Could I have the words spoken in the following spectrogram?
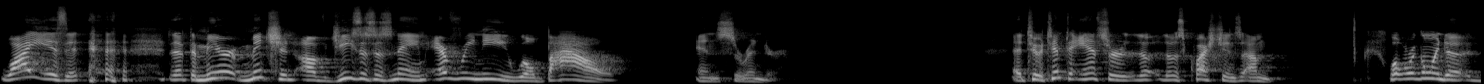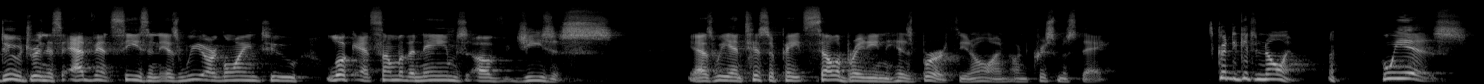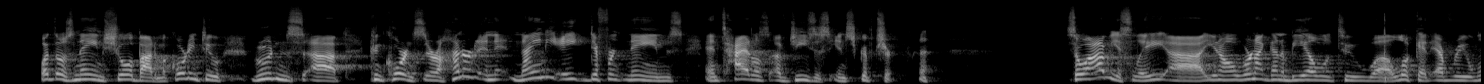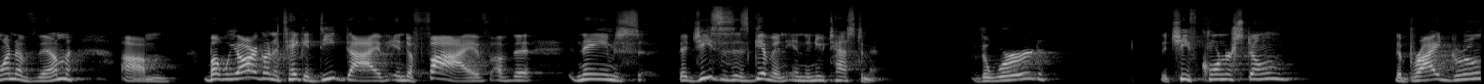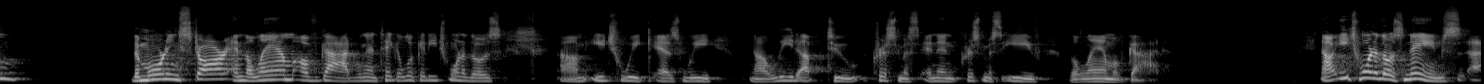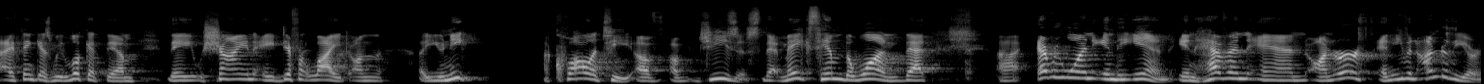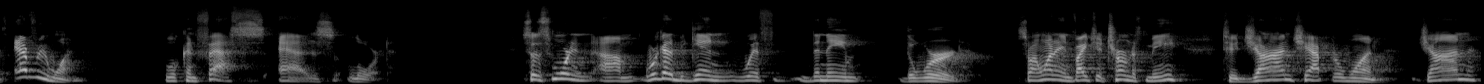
Why is it that the mere mention of Jesus' name, every knee will bow and surrender? Uh, to attempt to answer th- those questions, um, what we're going to do during this Advent season is we are going to look at some of the names of Jesus as we anticipate celebrating his birth, you know, on, on Christmas Day. It's good to get to know him, who he is, what those names show about him. According to Cruden's uh, concordance, there are 198 different names and titles of Jesus in Scripture. so obviously, uh, you know, we're not going to be able to uh, look at every one of them, um, but we are going to take a deep dive into five of the names that Jesus is given in the New Testament the Word, the chief cornerstone, the bridegroom, the morning star, and the Lamb of God. We're going to take a look at each one of those um, each week as we uh, lead up to Christmas and then Christmas Eve, the Lamb of God. Now, each one of those names, I think as we look at them, they shine a different light on a unique a quality of, of Jesus that makes him the one that uh, everyone in the end, in heaven and on earth and even under the earth, everyone will confess as Lord. So this morning, um, we're going to begin with the name the Word. So I want to invite you to turn with me to John chapter 1. John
